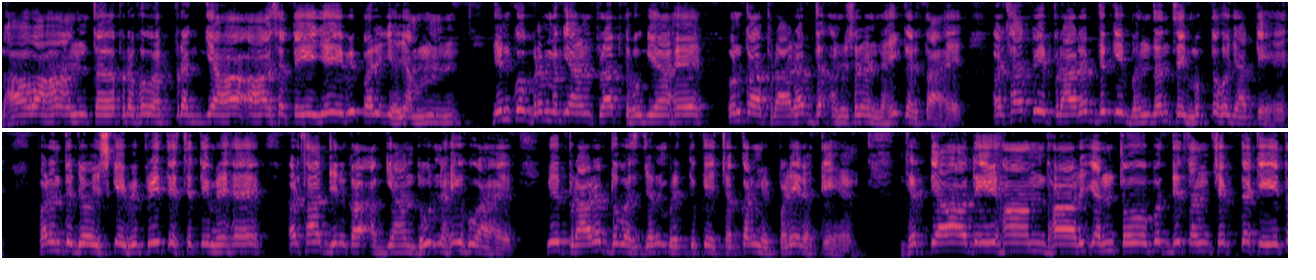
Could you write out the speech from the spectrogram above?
भावांत प्रभु प्रज्ञा आसते ये विपर्य जिनको ब्रह्म ज्ञान प्राप्त हो गया है, उनका प्रारब्ध अनुसरण नहीं करता है। अर्थात वे प्रारब्ध के बंधन से मुक्त हो जाते हैं। परंतु जो इसके विपरीत स्थिति में है, अर्थात जिनका अज्ञान दूर नहीं हुआ है, वे प्रारब्ध व जन्म मृत्यु के चक्कर में पड़े रहते हैं। धृत्या देहाम धारियंतो बुद्धि संक्षिप्त चेत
